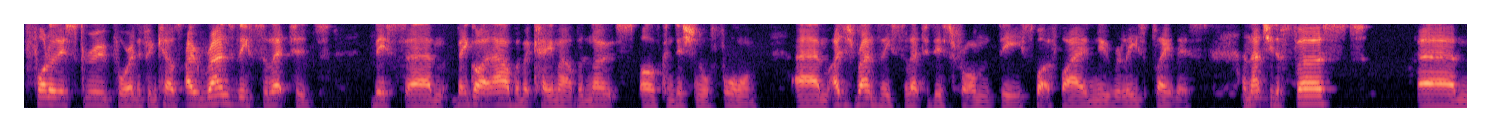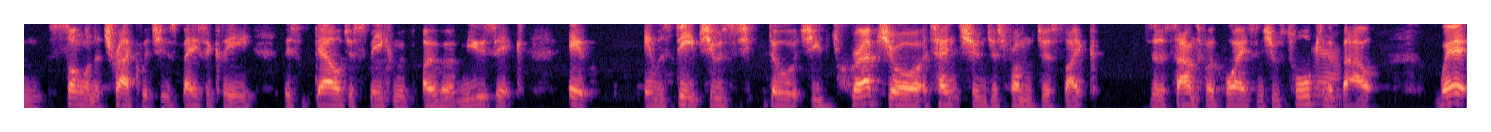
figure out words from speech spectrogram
follow this group or anything else. I randomly selected this. Um, they got an album that came out, The Notes of Conditional Form. Um, I just randomly selected this from the Spotify new release playlist, and actually the first um, song on the track, which is basically this girl just speaking with over music. It it was deep. She was she, she grabbed your attention just from just like the sound of her voice, and she was talking yeah. about where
